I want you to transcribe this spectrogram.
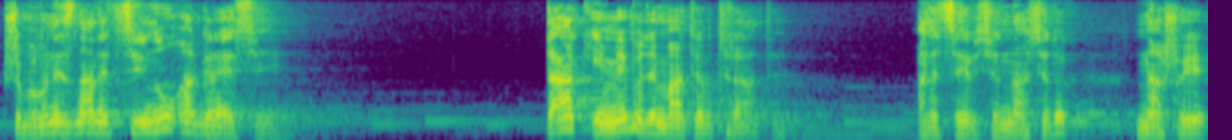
щоб вони знали ціну агресії. Так і ми будемо мати втрати. Але це все наслідок нашої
